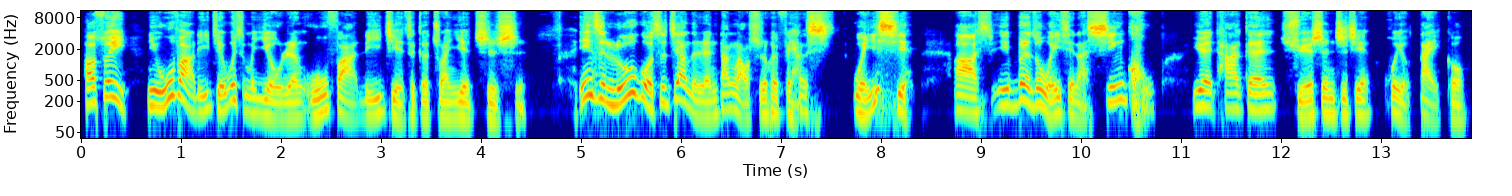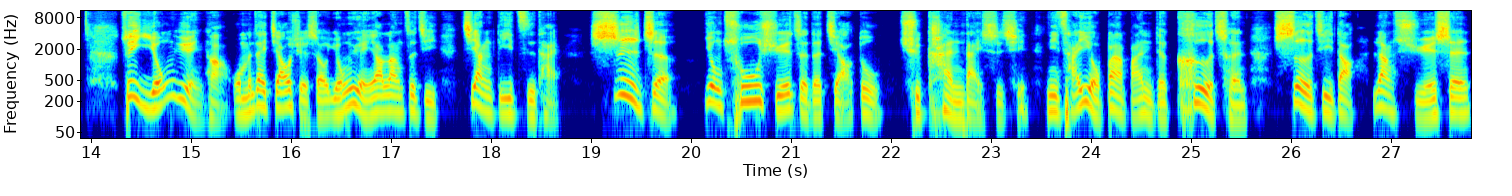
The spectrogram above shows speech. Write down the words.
好，所以你无法理解为什么有人无法理解这个专业知识。因此，如果是这样的人当老师会非常危险啊，也不能说危险啦，辛苦。因为他跟学生之间会有代沟，所以永远哈，我们在教学的时候，永远要让自己降低姿态，试着用初学者的角度去看待事情，你才有办法把你的课程设计到让学生、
